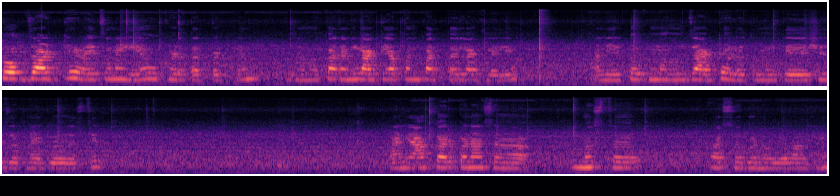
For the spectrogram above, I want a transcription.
तोप जाड ठेवायचं नाही आहे उखडतात पटकन कारण लाटी आपण पातळ लाटलेली. आणि टोप मग जाड ठेवलं तर मग ते शिजत नाहीत व्यवस्थित. आणि आकार पण असा मस्त असं बनवलेला आहे.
